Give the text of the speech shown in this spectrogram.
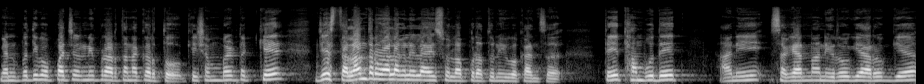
गणपती बाप्पा चरणी प्रार्थना करतो की शंभर टक्के जे स्थलांतर व्हायला लागलेलं आहे सोलापुरातून युवकांचं ते थांबू देत आणि सगळ्यांना निरोगी आरोग्य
